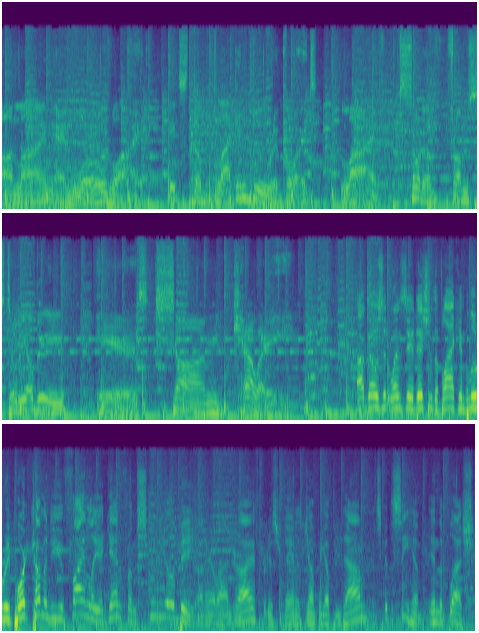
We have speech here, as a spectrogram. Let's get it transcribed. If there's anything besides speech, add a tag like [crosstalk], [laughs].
Online and worldwide, it's the Black and Blue Report. Live, sort of, from Studio B, here's Sean Kelly. How goes it? Wednesday edition of the Black and Blue Report coming to you finally again from Studio B on Airline Drive. Producer Dan is jumping up and down. It's good to see him in the flesh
